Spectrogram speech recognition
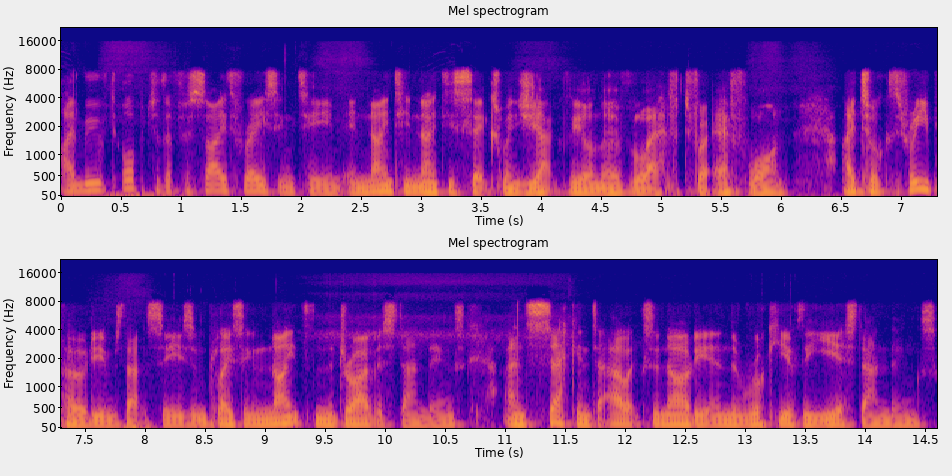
I moved up to the Forsyth Racing Team in 1996 when Jacques Villeneuve left for F1. I took three podiums that season, placing ninth in the driver's standings and second to Alex Zanardi in the Rookie of the Year standings.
